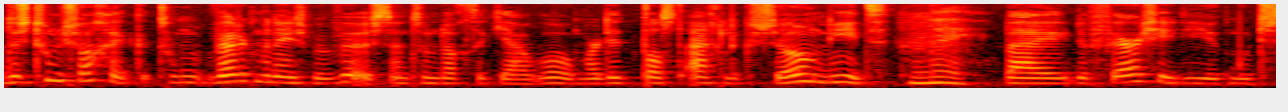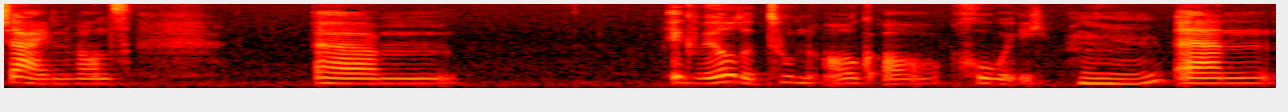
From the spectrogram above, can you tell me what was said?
dus toen zag ik, toen werd ik me ineens bewust. En toen dacht ik, ja wow, maar dit past eigenlijk zo niet Nee. bij de versie die ik moet zijn. Want ehm, ik wilde toen ook al groei. Mhm. En,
